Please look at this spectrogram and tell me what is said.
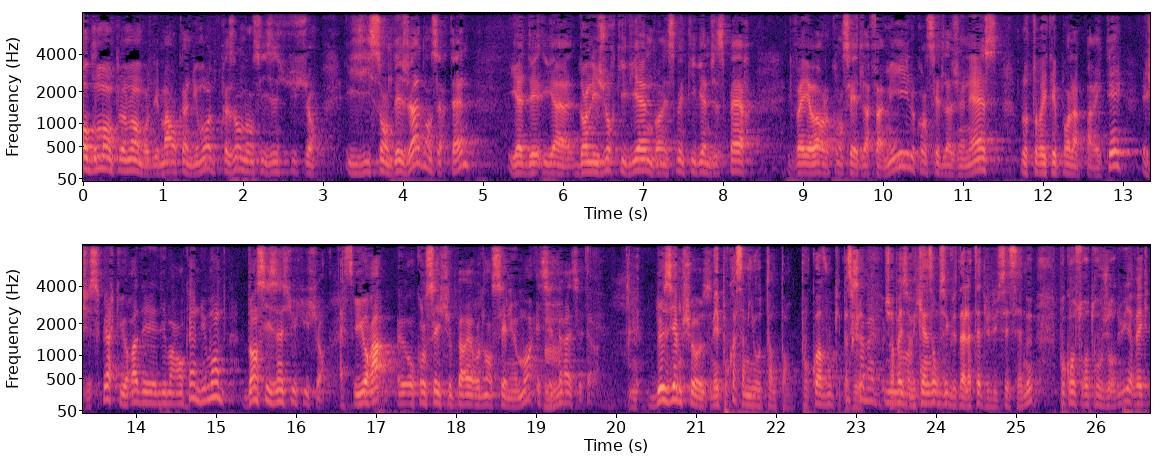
augmente le nombre des Marocains du monde présents dans ces institutions. Ils y sont déjà dans certaines. Il y a, des, il y a dans les jours qui viennent, dans les semaines qui viennent, j'espère, il va y avoir le Conseil de la famille, le Conseil de la jeunesse, l'autorité pour la parité, et j'espère qu'il y aura des, Marocains du monde dans ces institutions. Il y aura euh, au Conseil supérieur de l'enseignement, etc. etc. Deuxième chose. Mais pourquoi ça a mis autant de temps? Pourquoi vous Parce que, je rappelle, ça fait 15 ans que vous êtes à la tête du CCME. Pourquoi on se retrouve aujourd'hui avec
